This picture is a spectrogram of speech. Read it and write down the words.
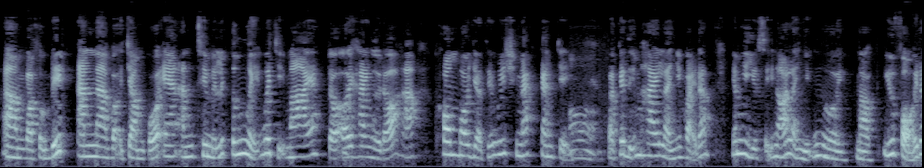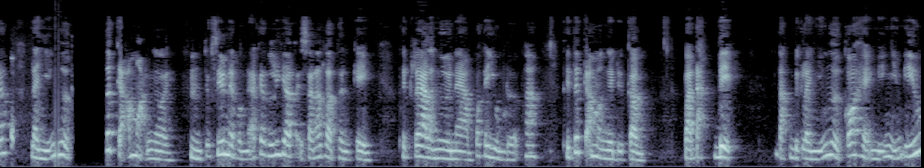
À, và phần biết anh à, vợ chồng của em anh Timmy Tuấn Nguyễn với chị Mai á. Trời ơi hai người đó hả? Không bao giờ thiếu rich max các anh chị. Ừ. và cái điểm hay là như vậy đó. Giống như dược sĩ nói là những người mà yếu phổi đó là những người tất cả mọi người. Ừ, chút xíu này phần đã cái lý do tại sao nó là thần kỳ thực ra là người nào có thể dùng được ha? Thì tất cả mọi người đều cần. Và đặc biệt đặc biệt là những người có hệ miễn nhiễm yếu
